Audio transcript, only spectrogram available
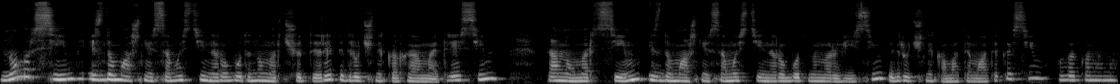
Номер 7 із домашньої самостійної роботи номер 4 підручника Геометрія 7 та номер 7 із домашньої самостійної роботи номер 8 підручника Математика 7 виконано.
